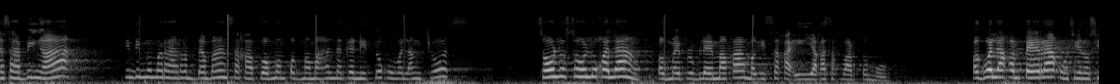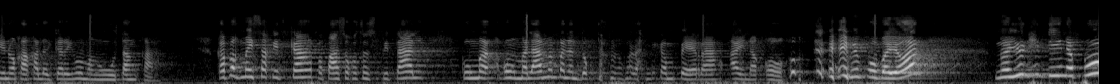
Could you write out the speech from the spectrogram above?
Nasabi nga, hindi mo mararamdaman sa kapwa mo ang pagmamahal na ganito kung walang Diyos. Solo-solo ka lang. Pag may problema ka, mag-isa ka, iiyak ka sa kwarto mo. Pag wala kang pera, kung sino-sino kakalad ka rin mo, mangungutang ka. Kapag may sakit ka, papasok ka sa ospital, kung, ma- kung malaman pa ng doktor na marami kang pera, ay nako. Amen po ba yon? Ngayon, hindi na po.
